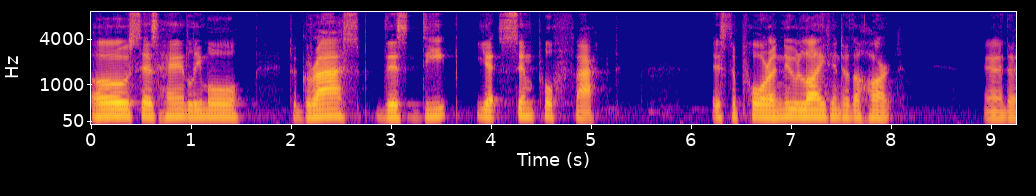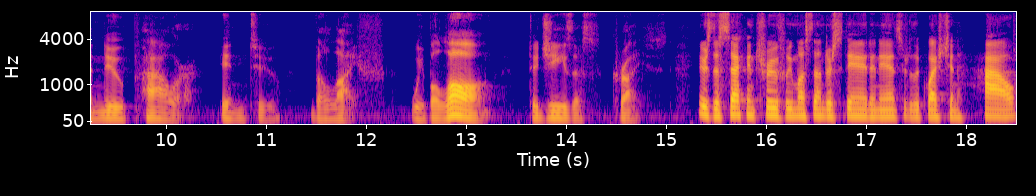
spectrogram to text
Oh, says Handley Moule, to grasp this deep yet simple fact is to pour a new light into the heart and a new power into the life. We belong to Jesus Christ. Here's the second truth we must understand in answer to the question, how?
